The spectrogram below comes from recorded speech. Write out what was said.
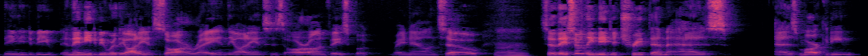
they need to be and they need to be where the audiences are, right? And the audiences are on Facebook right now, and so mm. so they certainly need to treat them as as marketing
